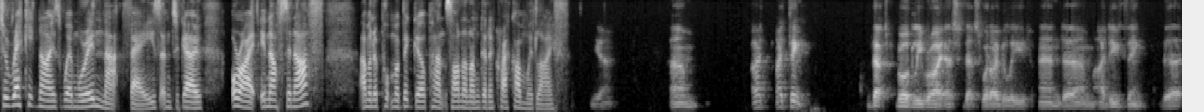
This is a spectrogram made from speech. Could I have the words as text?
to recognize when we're in that phase and to go, all right, enough's enough. I'm going to put my big girl pants on and I'm going to crack on with life. Yeah. Um, I, I think that's broadly right. That's, that's what I believe. And um, I do think that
